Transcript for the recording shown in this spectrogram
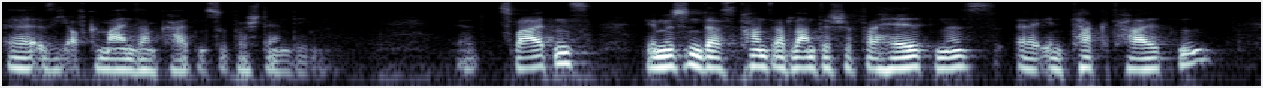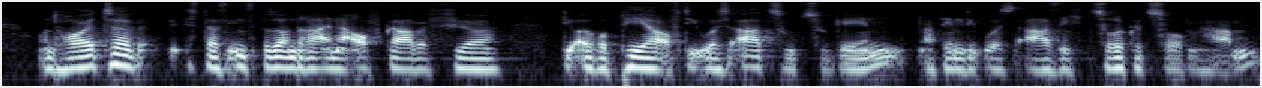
äh, sich auf Gemeinsamkeiten zu verständigen. Äh, zweitens, wir müssen das transatlantische Verhältnis äh, intakt halten. Und heute ist das insbesondere eine Aufgabe für die Europäer, auf die USA zuzugehen, nachdem die USA sich zurückgezogen haben.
